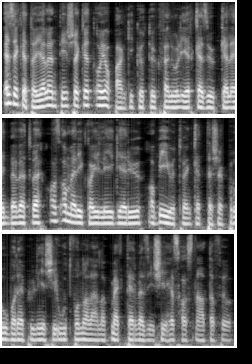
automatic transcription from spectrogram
Ezeket a jelentéseket a japán kikötők felől érkezőkkel egybevetve az amerikai légierő a B-52-esek próbarepülési útvonalának megtervezéséhez használta föl.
